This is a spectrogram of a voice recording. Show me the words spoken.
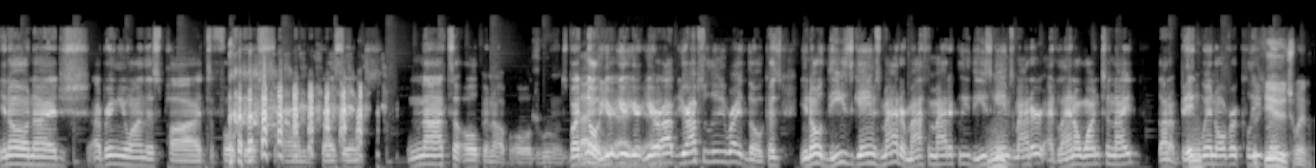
You know, Nige, I bring you on this pod to focus on the present, not to open up old wounds. But no, you're you're you're you're, you're absolutely right though, because you know these games matter mathematically. These Mm. games matter. Atlanta won tonight, got a big Mm. win over A Cleveland. huge win.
